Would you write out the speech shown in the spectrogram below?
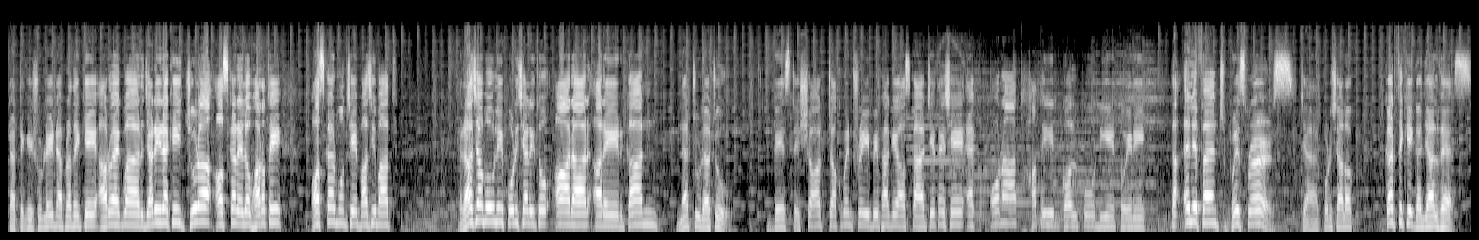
তার থেকে শুনলেন আপনাদেরকে আরও একবার জানিয়ে রাখি, জোড়া অস্কার এলো ভারতে। অস্কার মঞ্চে বাজিমাত রাজামৌলি পরিচালিত আর আর আর এর গান Naatu Naatu. Best short documentary বিভাগে অস্কার জিতেছে এক অনাথ হাতির গল্প নিয়ে তৈরি দ্য এলিফ্যান্ট হুইসপারার্স যার পরিচালক কার্তিকে গঞ্জালভেস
